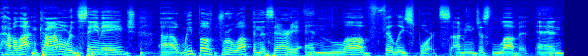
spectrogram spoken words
have a lot in common. We're the same age. Uh, we both grew up in this area and love Philly sports. I mean, just love it. And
